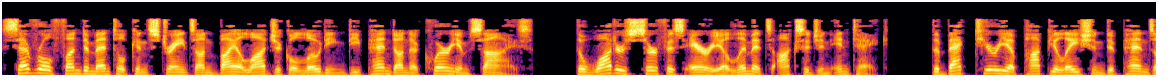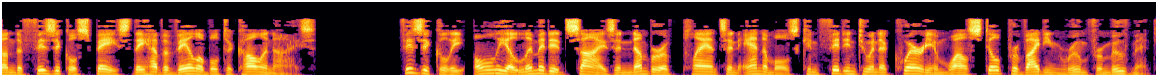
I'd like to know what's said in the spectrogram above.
Several fundamental constraints on biological loading depend on aquarium size. The water's surface area limits oxygen intake. The bacteria population depends on the physical space they have available to colonize. Physically, only a limited size and number of plants and animals can fit into an aquarium while still providing room for movement.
